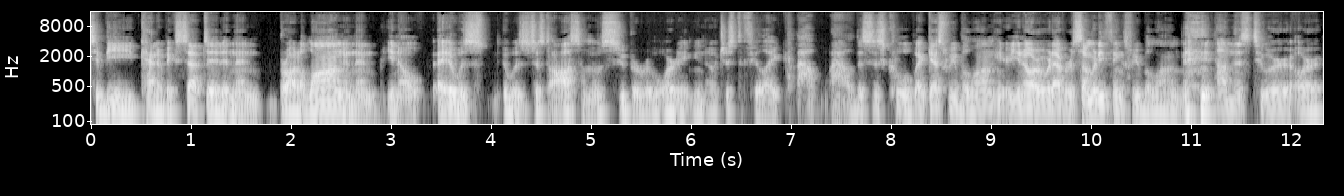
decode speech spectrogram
to be kind of accepted and then brought along and then you know it was it was just awesome. It was super rewarding you know just to feel like oh wow this is cool. I guess we belong here you know or whatever. Somebody thinks we belong on this tour or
